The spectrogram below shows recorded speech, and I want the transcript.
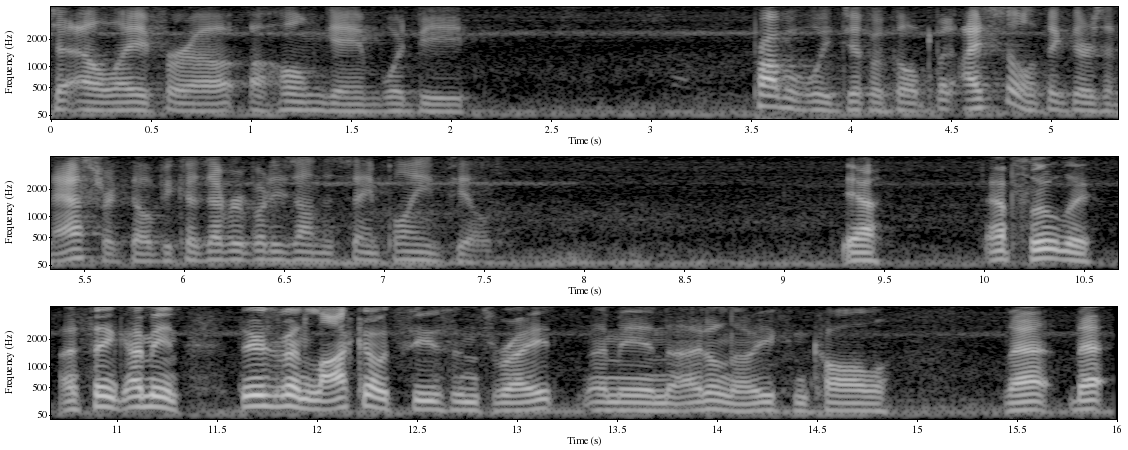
to LA for a, a home game would be probably difficult. But I still don't think there's an asterisk though because everybody's on the same playing field. Yeah, absolutely. I think. I mean, there's been lockout seasons, right? I mean, I don't know. You can call that that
